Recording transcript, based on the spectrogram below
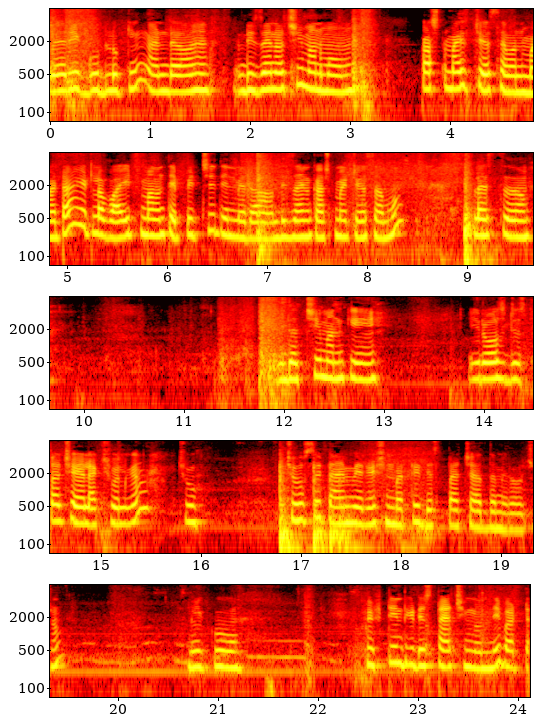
Very good looking and design వచ్చి మనము కస్టమైజ్ చేసామన్నమాట. ఇట్లా వైట్ మనం తెప్పించి దీని మీద డిజైన్ కస్టమైజ్ చేసాము. ప్లస్ ఇది వచ్చి మనకి ఈరోజు డిస్పాచ్ చేయాలి యాక్చువల్గా చూ చూసి టైం వేరియేషన్ బట్టి డిస్పాచ్ చేద్దాం ఈరోజు. మీకు ఫిఫ్టీన్త్కి డిస్పాచింగ్ ఉంది బట్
